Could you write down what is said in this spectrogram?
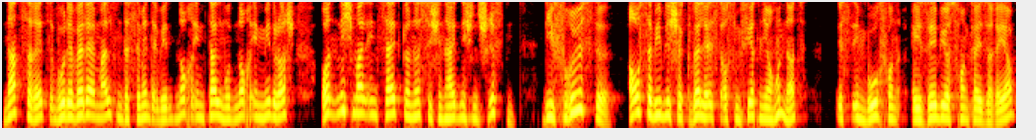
Nazareth wurde weder im Alten Testament erwähnt, noch im Talmud, noch im Midrash und nicht mal in zeitgenössischen heidnischen Schriften. Die früheste außerbiblische Quelle ist aus dem 4. Jahrhundert ist im Buch von Eusebius von Caesarea,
